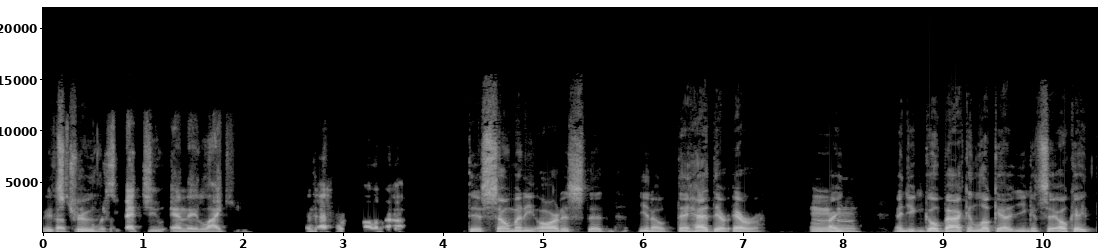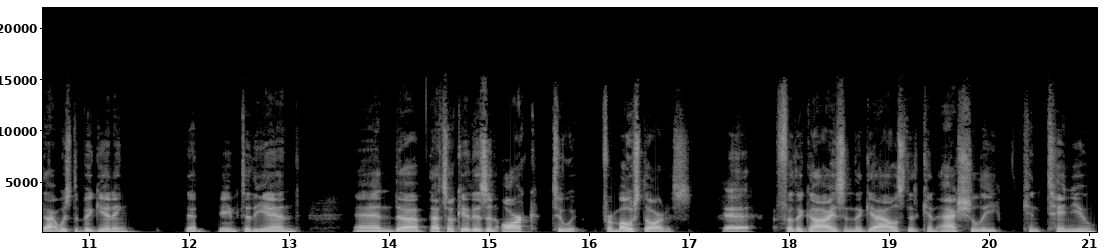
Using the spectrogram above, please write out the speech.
It's true. respect you and they like you. And that's what it's all about. There's so many artists that, you know, they had their era, mm-hmm. right? And you can go back and look at it and you can say, okay, that was the beginning, then came to the end. And uh, that's okay. There's an arc to it for most artists. Yeah. For the guys and the gals that can actually continue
